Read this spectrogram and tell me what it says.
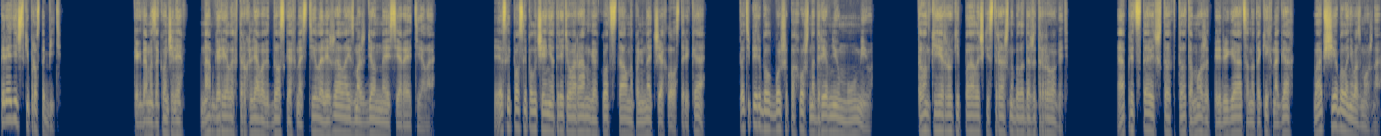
периодически просто бить. Когда мы закончили, на обгорелых трухлявых досках настила лежало измождённое серое тело. Если после получения третьего ранга кот стал напоминать чахлого старика, то теперь был больше похож на древнюю мумию. Тонкие руки-палочки страшно было даже трогать. А представить, что кто-то может передвигаться на таких ногах, вообще было невозможно.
